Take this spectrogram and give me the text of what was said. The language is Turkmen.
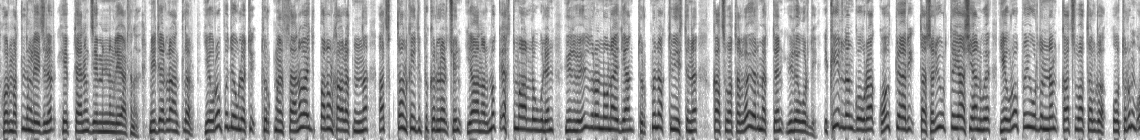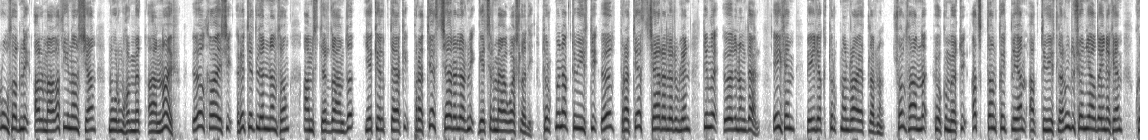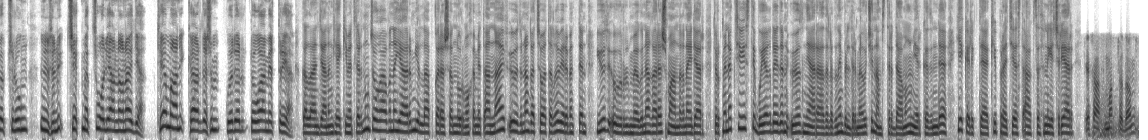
Hormatly diňleýjiler, hepdäniň jemini diňleýärsiňiz. Niderlandlar, Ýewropa döwleti Türkmenistana gaýdyp baran halatynda açyk tankydy pikirler üçin ýanylmak ähtimallygy bilen ýüzbe-ýüz durandygyny aýdýan türkmen aktiwistine gaçybatalga bermekden ýüz öwürdi. Iki ýyldan gowrak wagt bäri daşary ýurtda ýaşaýan we Ýewropa ýurdundan gaçybatalga oturym rugsadyny almaga synanyşýan Nurmuhammet Annaýew öz haýyşy ret edilenden soň Amsterdamda ýekelikdäki protest çärelerini geçirmäge başlady. Türkmen aktiwisti öz protest çäreleri bilen diňe özüniň däl, eýsem, beýleki türkmen raýatlarynyň, şol sanda hökümeti açyk tankytlaýan aktiwistleriň düşen ýagdaýyna hem köpçüligiň ünsüni çekmekçi bolýandygyny aýdýar. Temany kärdeşim Gözel dowam etdirýär. Gollandiýanyň häkimiýetleriniň jogabyna ýarym ýyllap garaşan Nurmuhammet Annaýew özüne gaçybatalga beremekden ýüz öwrülmegine garaşmanlygyny aýdýar. Türkmen aktiwisti bu ýagdaýdan öz närazylygyny bildirmek üçin Amsterdamyň merkezinde ýekelikdäki protest aksiýasyny geçirýär. Esasy maksadaym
